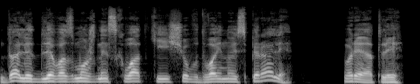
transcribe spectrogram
Дали для возможной схватки еще в двойной спирали? Вряд ли.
